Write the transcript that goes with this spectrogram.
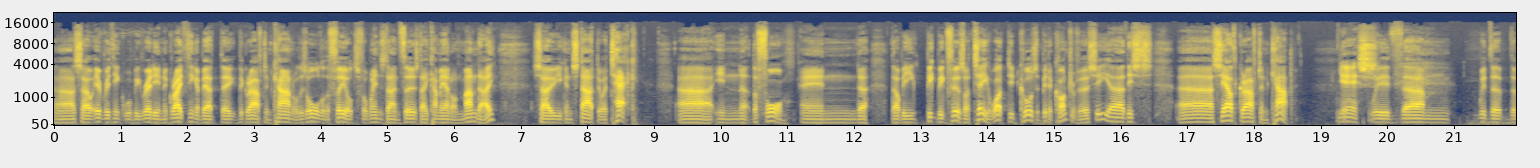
Uh, so everything will be ready. And the great thing about the, the Grafton Carnival is all of the fields for Wednesday and Thursday come out on Monday. So you can start to attack uh, in uh, the form. And uh, there'll be big, big fields. I tell you what, did cause a bit of controversy uh, this uh, South Grafton Cup. Yes. With um, with the, the,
